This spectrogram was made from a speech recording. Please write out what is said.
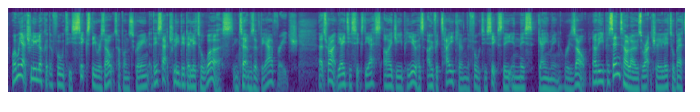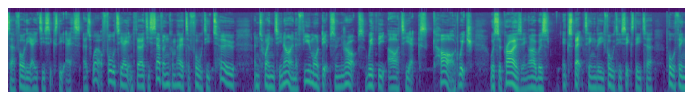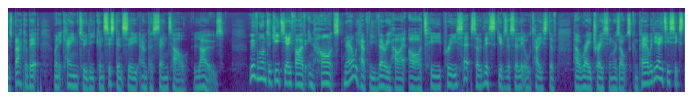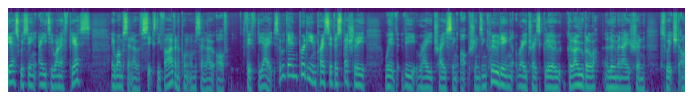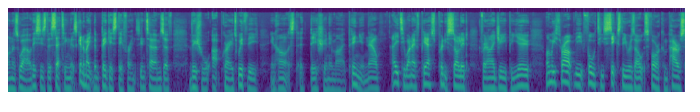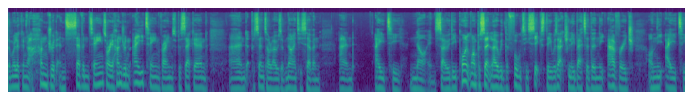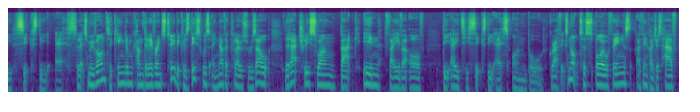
When we actually look at the 4060 results up on screen, this actually did a little worse in terms of the average. That's right, the 8060S iGPU has overtaken the 4060 in this gaming result. Now the percentile lows were actually a little better for the 8060S as well, 48 and 37 compared to 42 and 29, a few more dips and drops with the RTX card, which was surprising. I was expecting the 4060 to pull things back a bit when it came to the consistency and percentile lows. Moving on to GTA 5 Enhanced now, we have the very high RT preset, so this gives us a little taste of how ray tracing results compare. With the 8060S, we're seeing 81 FPS, a 1% low of 65 and a 0.1% low of 58. So again, pretty impressive, especially with the ray tracing options, including ray trace glo global illumination switched on as well. This is the setting that's going to make the biggest difference in terms of visual upgrades with the enhanced edition, in my opinion. Now, 81 FPS, pretty solid for an iGPU. When we throw up the 4060 results for a comparison, we're looking at 117, sorry, 118 frames per second and percentile lows of 97 and 89. So the 0.1% low with the 4060 was actually better than the average on the 8060S. Let's move on to Kingdom Come Deliverance 2 because this was another close result that actually swung back in favour of the 8060S onboard graphics. Not to spoil things, I think I just have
